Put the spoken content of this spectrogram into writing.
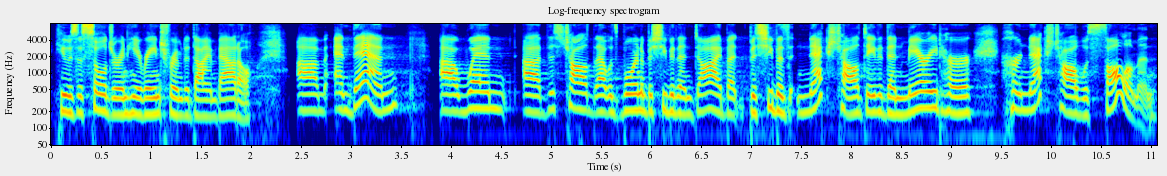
He was a soldier and he arranged for him to die in battle. Um, and then uh, when uh, this child that was born of Bathsheba then died, but Bathsheba's next child, David then married her. Her next child was Solomon.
